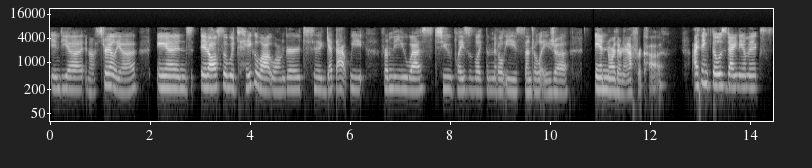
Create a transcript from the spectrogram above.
India and Australia. And it also would take a lot longer to get that wheat from the US to places like the Middle East, Central Asia, and Northern Africa. I think those dynamics,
